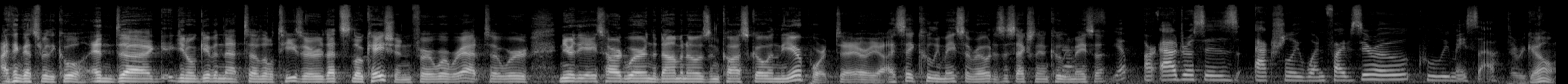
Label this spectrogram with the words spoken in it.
I think that's really cool. And, uh, you know, given that uh, little teaser, that's location for where we're at. Uh, we're near the Ace Hardware and the Domino's and Costco and the airport uh, area. I say Cooley Mesa Road. Is this actually on Cooley Mesa? Yep. Our address is actually 150 Cooley Mesa. There we go.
